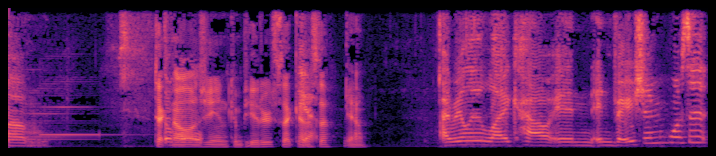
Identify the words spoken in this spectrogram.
Um, Technology and computers, that kind Yeah. of stuff. Yeah. I really like how in Invasion was it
